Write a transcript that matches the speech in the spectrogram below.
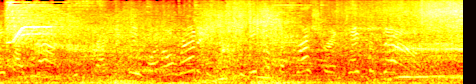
With like that, you've practically won already. Keep up the pressure and take them down.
